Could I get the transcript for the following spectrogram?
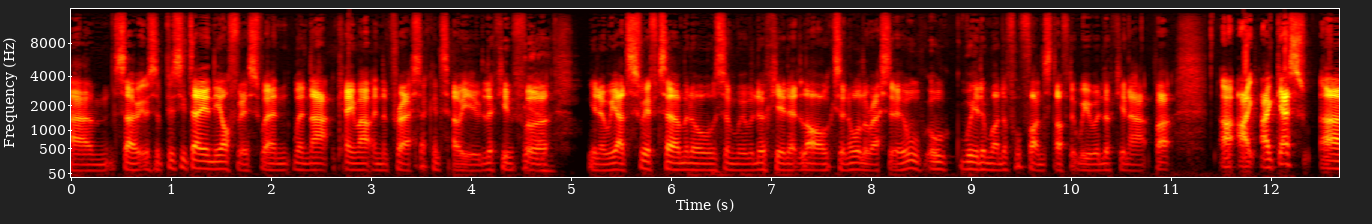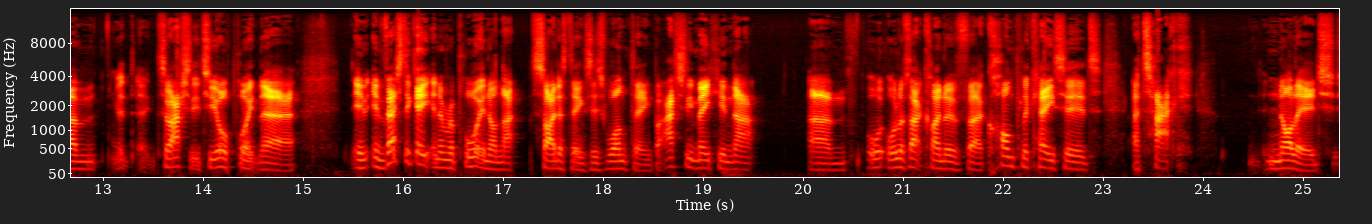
Um, so it was a busy day in the office when when that came out in the press. I can tell you, looking for. Yeah. You know, we had Swift terminals and we were looking at logs and all the rest of it, all, all weird and wonderful fun stuff that we were looking at. But I, I guess, um, so actually, to your point there, investigating and reporting on that side of things is one thing, but actually making that um, all, all, of that kind of uh, complicated attack knowledge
